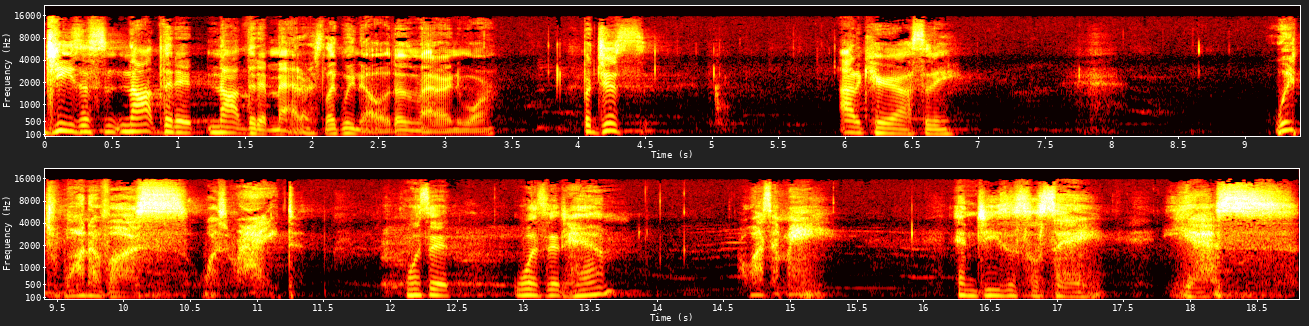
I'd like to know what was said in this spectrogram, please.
Jesus, not that it not that it matters. Like we know it doesn't matter anymore. But just out of curiosity, which one of us was right? Was it was it him? Or was it me? And Jesus will say, Yes.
